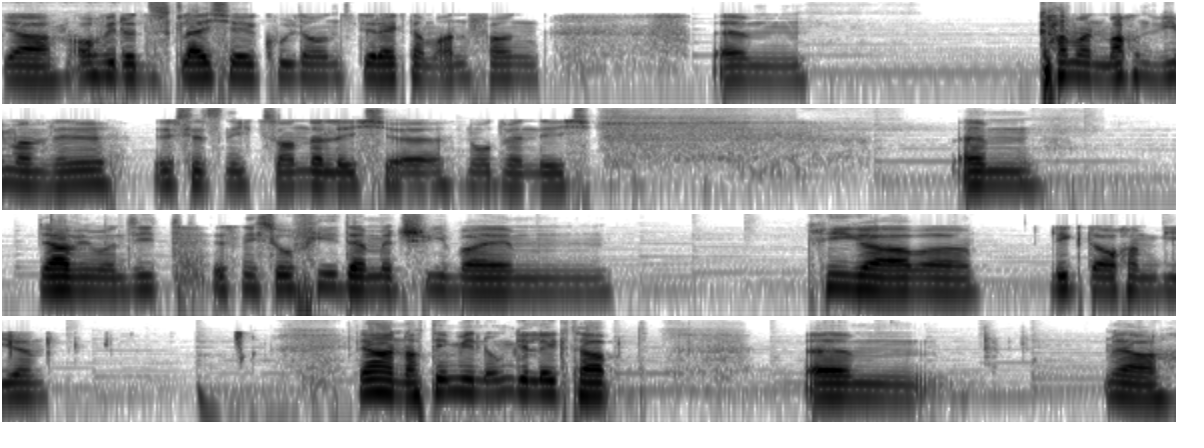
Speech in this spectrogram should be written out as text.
ja, auch wieder das gleiche, Cooldowns direkt am Anfang. Ähm, kann man machen, wie man will, ist jetzt nicht sonderlich äh, notwendig. Ähm, ja, wie man sieht, ist nicht so viel Damage wie beim Krieger, aber liegt auch am Gear. Ja, nachdem ihr ihn umgelegt habt, ähm, ja,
